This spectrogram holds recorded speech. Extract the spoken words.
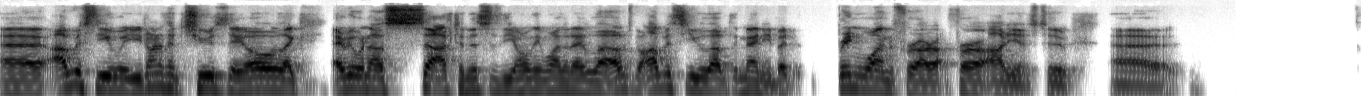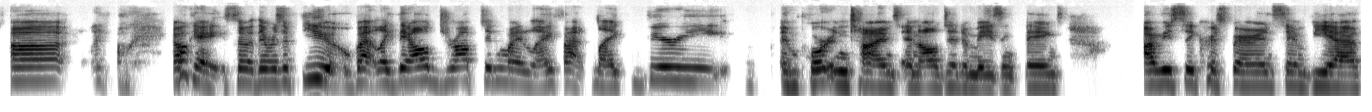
uh, obviously, you don't have to choose, say, oh, like everyone else sucked and this is the only one that I loved. But obviously, you loved the many, but bring one for our for our audience to uh, uh like okay, okay so there was a few but like they all dropped in my life at like very important times and all did amazing things obviously chris baran sam villa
